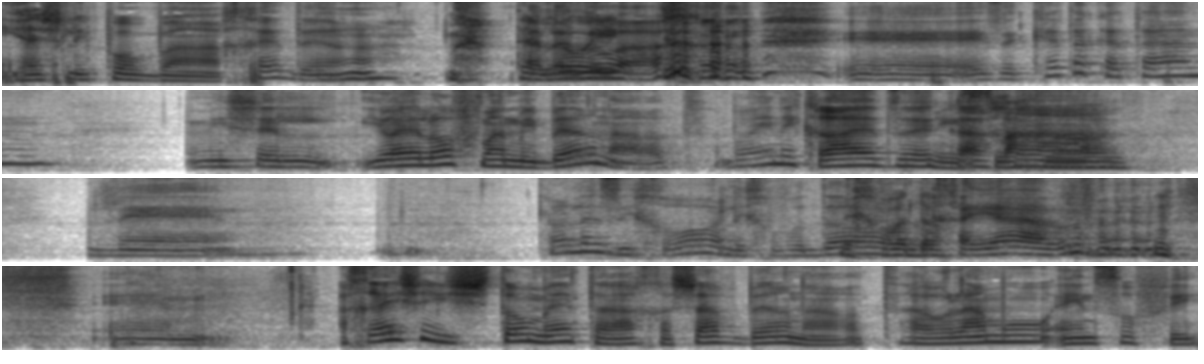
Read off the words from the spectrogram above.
יש לי פה בחדר, על הלוח, אה, איזה קטע קטן משל יואל הופמן מברנארט. בואי נקרא את זה ככה. אני אשמח מאוד. לא לזכרו, לכבודו, לכבודו. לחייו. אמ, אחרי שאשתו מתה, חשב ברנארט, העולם הוא אינסופי.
